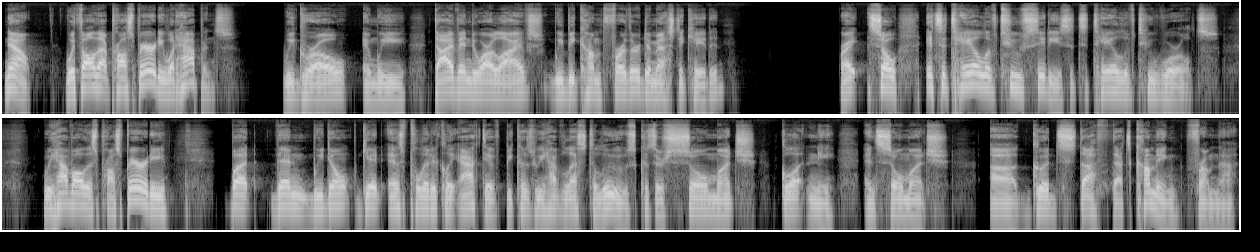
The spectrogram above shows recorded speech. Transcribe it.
Now, with all that prosperity, what happens? We grow and we dive into our lives. We become further domesticated, right? So it's a tale of two cities, it's a tale of two worlds. We have all this prosperity, but then we don't get as politically active because we have less to lose because there's so much gluttony and so much uh, good stuff that's coming from that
